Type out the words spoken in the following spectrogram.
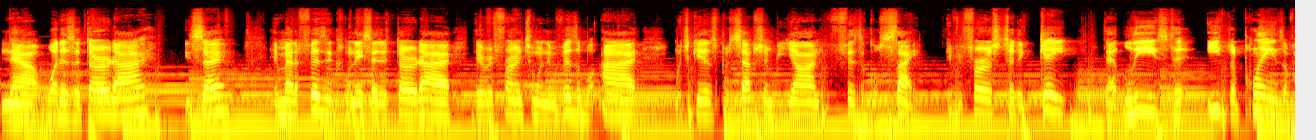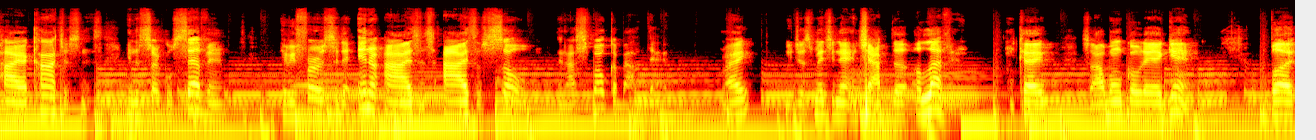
Now, what is a third eye, you say? In metaphysics, when they say the third eye, they're referring to an invisible eye which gives perception beyond physical sight. It refers to the gate that leads to ether planes of higher consciousness. In the circle seven, it refers to the inner eyes as eyes of soul. And I spoke about that, right? We just mentioned that in chapter 11. Okay, so I won't go there again. But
